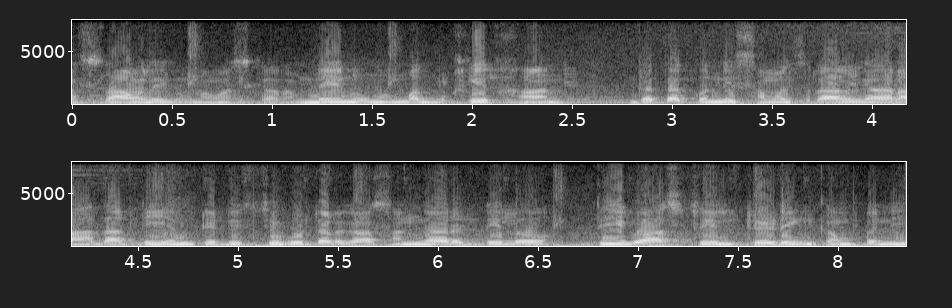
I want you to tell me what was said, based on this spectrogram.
అస్సలం నమస్కారం. నేను మొహమ్మద్ ముఖీద్ ఖాన్. గత కొన్ని సంవత్సరాలుగా రాధా టీఎంటీ డిస్ట్రిబ్యూటర్గా సంగారెడ్డిలో దీబా స్టీల్ ట్రేడింగ్ కంపెనీ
